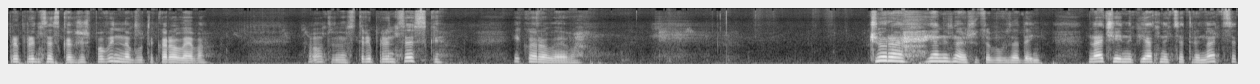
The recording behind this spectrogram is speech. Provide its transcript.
При принцесках же ж повинна бути королева. От у нас три принцески і королева. Вчора я не знаю, що це був за день. Наче і не п'ятниця 13,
